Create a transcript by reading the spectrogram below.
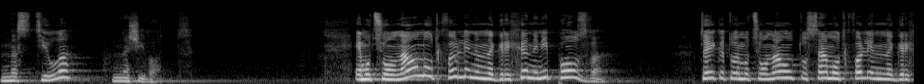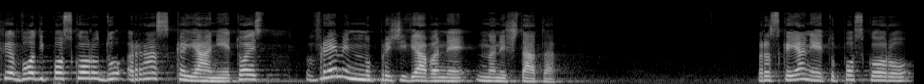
на стила на живот. Емоционално отхвърляне на греха не ни ползва, тъй като емоционалното само отхвърляне на греха води по-скоро до разкаяние, т.е. временно преживяване на нещата. Разкаянието по-скоро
